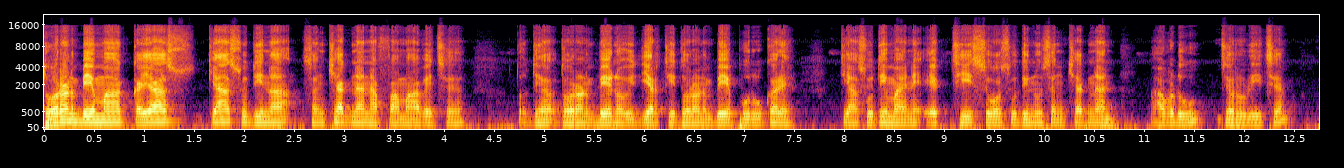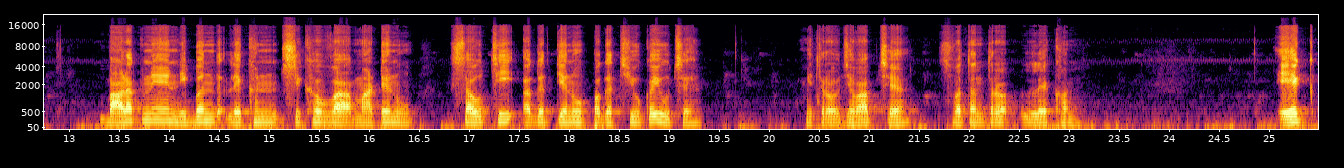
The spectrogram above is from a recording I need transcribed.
ધોરણ બેમાં કયા ક્યાં સુધીના સંખ્યા જ્ઞાન આપવામાં આવે છે? તો ધોરણ બેનો વિદ્યાર્થી ધોરણ બે પૂરું કરે, ત્યાં સુધીમાં એને એકથી સો સુધીનું સંખ્યા જ્ઞાન આવડવું જરૂરી છે. બાળકને નિબંધ લેખન શીખવવા માટેનું સૌથી અગત્યનું પગથિયું કયું છે? મિત્રો, જવાબ છે સ્વતંત્ર લેખન. એક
